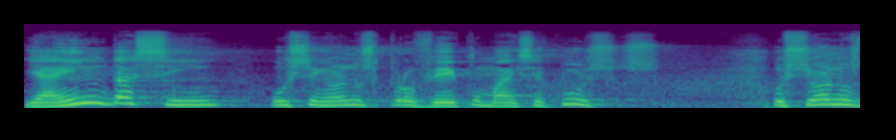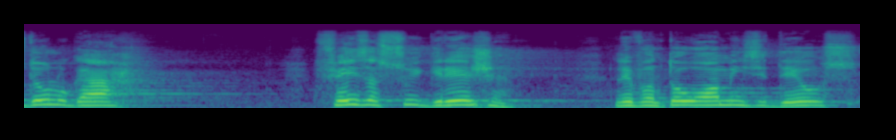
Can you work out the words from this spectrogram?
E ainda assim, o Senhor nos provê com mais recursos. O Senhor nos deu lugar, fez a sua igreja, levantou homens de Deus,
